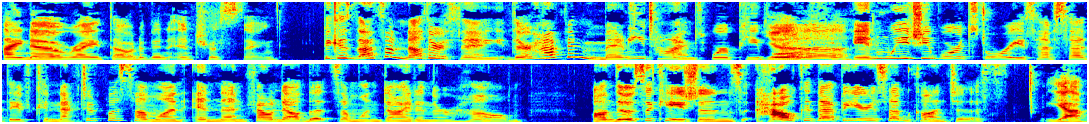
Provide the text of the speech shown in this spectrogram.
I know, right? That would have been interesting. Because that's another thing. There have been many times where people Yeah. in Ouija board stories have said they've connected with someone and then found out that someone died in their home. On those occasions, how could that be your subconscious? Yeah,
